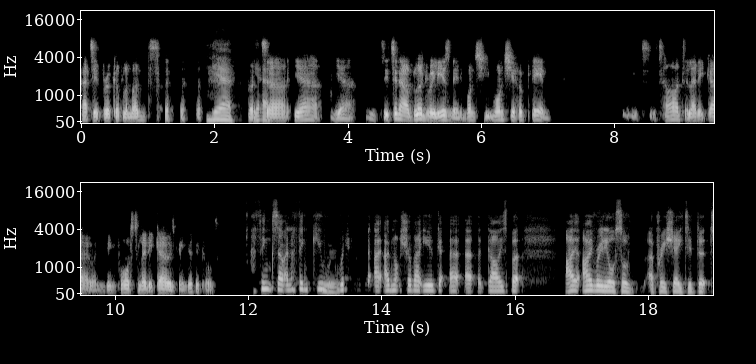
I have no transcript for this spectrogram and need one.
that's it for a couple of months. yeah, but yeah, uh, yeah, yeah, it's, it's in our blood, really, isn't it? Once you once you're hooked in, it's it's hard to let it go, and being forced to let it go has been difficult. I think so, and I think you. Mm. Really, I, am not sure about you uh, uh, guys, but I I really also appreciated that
